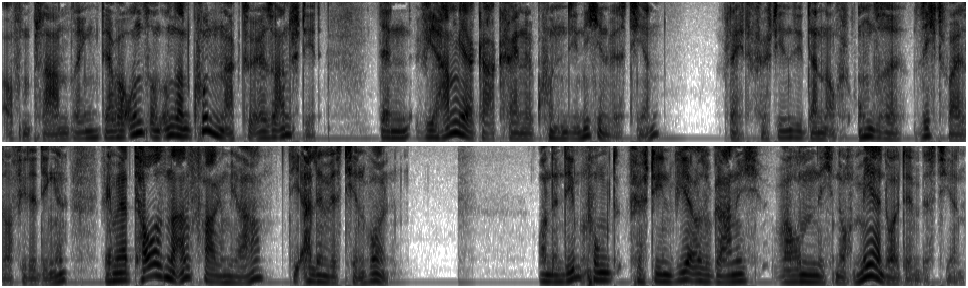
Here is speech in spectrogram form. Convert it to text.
auf den Plan bringen, der bei uns und unseren Kunden aktuell so ansteht. Denn wir haben ja gar keine Kunden, die nicht investieren. Vielleicht verstehen Sie dann auch unsere Sichtweise auf viele Dinge. Wir haben ja tausende Anfragen im Jahr, die alle investieren wollen. Und in dem Punkt verstehen wir also gar nicht, warum nicht noch mehr Leute investieren.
